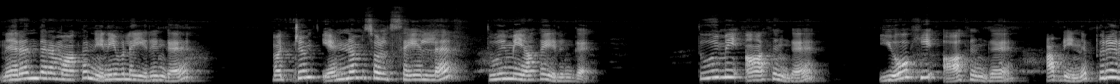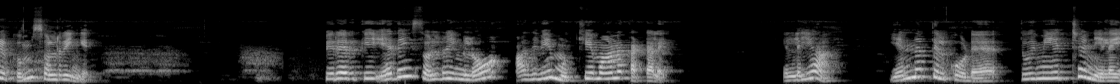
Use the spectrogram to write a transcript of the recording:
நிரந்தரமாக நினைவில் இருங்க. மற்றும் எண்ணம் சொல் செயலில் தூய்மையாக இருங்க. தூய்மை ஆகுங்க யோகி ஆகுங்க அப்படின்னு பிறருக்கும் சொல்கிறீங்க பிறருக்கு எதை சொல்கிறீங்களோ அதுவே முக்கியமான கட்டளை. இல்லையா? எண்ணத்தில் கூட தூய்மையற்ற நிலை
